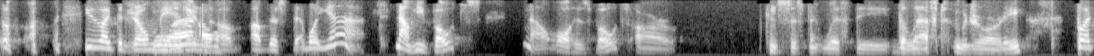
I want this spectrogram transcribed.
he's like the Joe Manchin wow. of of this. Well, yeah. Now he votes. Now all his votes are consistent with the the left majority, but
